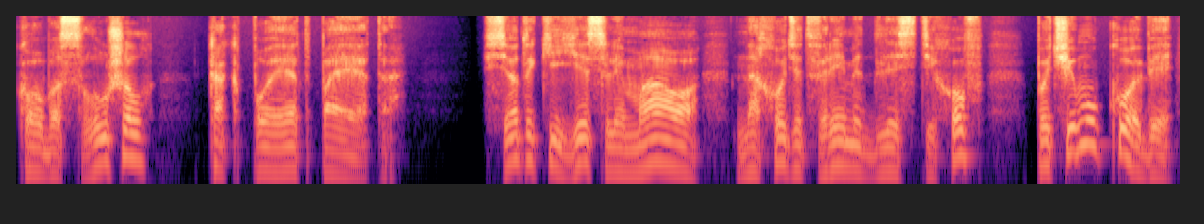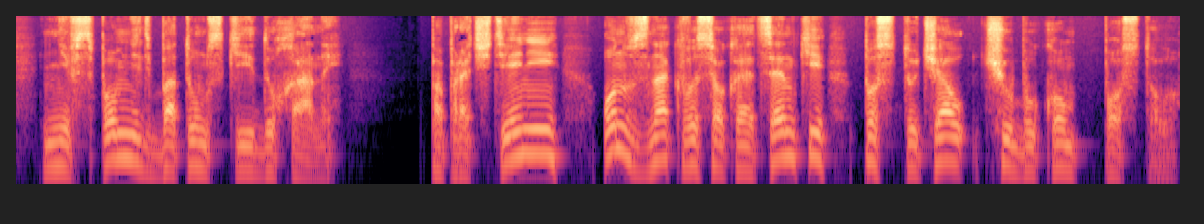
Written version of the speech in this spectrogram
Коба слушал, как поэт поэта. Все-таки если Мао находит время для стихов, почему Кобе не вспомнить батумские духаны? По прочтении он в знак высокой оценки постучал чубуком по столу.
